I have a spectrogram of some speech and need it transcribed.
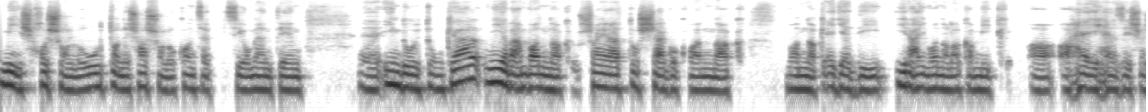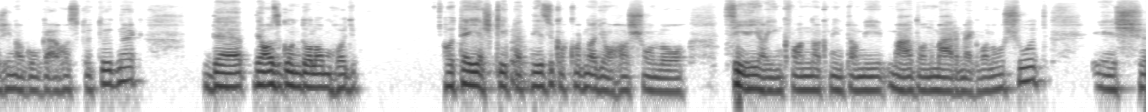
mi is hasonló úton és hasonló koncepció mentén indultunk el. Nyilván vannak sajátosságok, vannak, vannak egyedi irányvonalak, amik a, a helyhez és a zsinagógához kötődnek, de, de azt gondolom, hogy ha teljes képet nézzük, akkor nagyon hasonló céljaink vannak, mint ami Mádon már megvalósult, és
